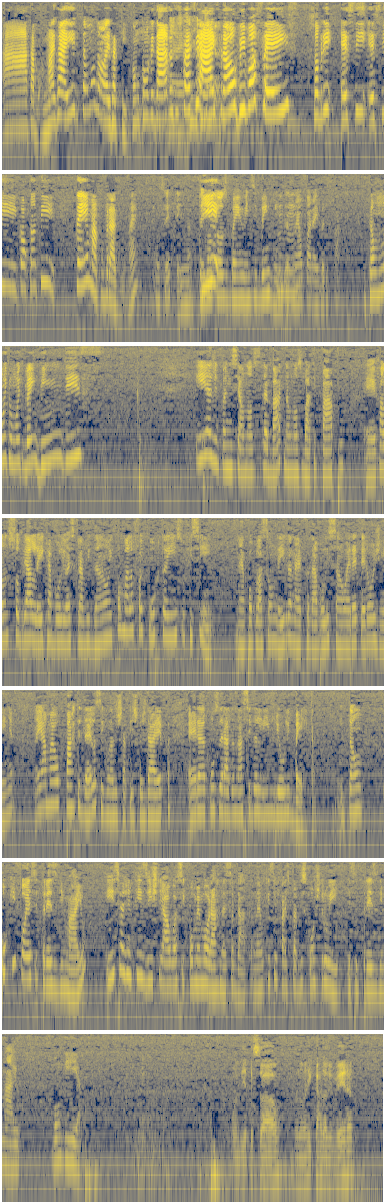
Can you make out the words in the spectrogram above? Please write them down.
Ah, tá bom. Mas aí estamos nós aqui, como convidadas é. especiais, para ouvir vocês sobre esse, esse importante tema para o Brasil, né? Com certeza. Sejam todos bem-vindos e bem-vindas, uhum. né? O Paraíba de Fato. Então, muito, muito bem-vindos. E a gente vai iniciar o nosso debate, né? o nosso bate-papo é, falando sobre a lei que aboliu a escravidão e como ela foi curta e insuficiente. Né? A população negra, na época da abolição, era heterogênea né? e a maior parte dela, segundo as estatísticas da época, era considerada nascida livre ou liberta. Então, o que foi esse 13 de maio? E se a gente existe algo a se comemorar nessa data, né? O que se faz para desconstruir esse 13 de maio? Bom dia. Bom dia, pessoal. Meu nome é Ricardo Oliveira.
